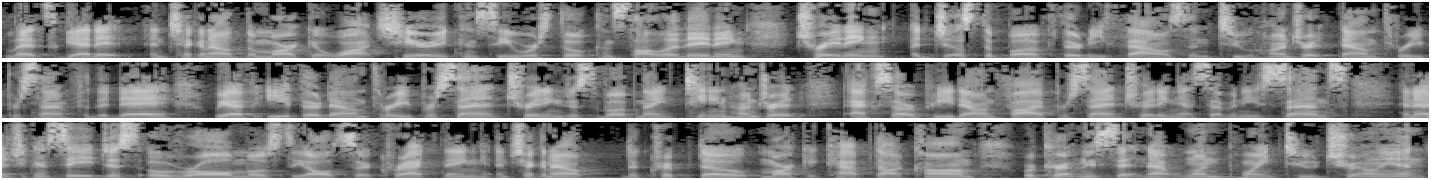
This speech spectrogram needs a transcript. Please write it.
Let's get it. And checking out the market watch here, you can see we're still consolidating, trading just above 30 30,200, down 3% for the day. We have Ether down 3%, trading just above 1900. XRP down 5%, trading at 70 cents. And as you can see, just overall, most of the alts are correcting. And checking out the cryptomarketcap.com, we're currently sitting at 1.2 trillion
